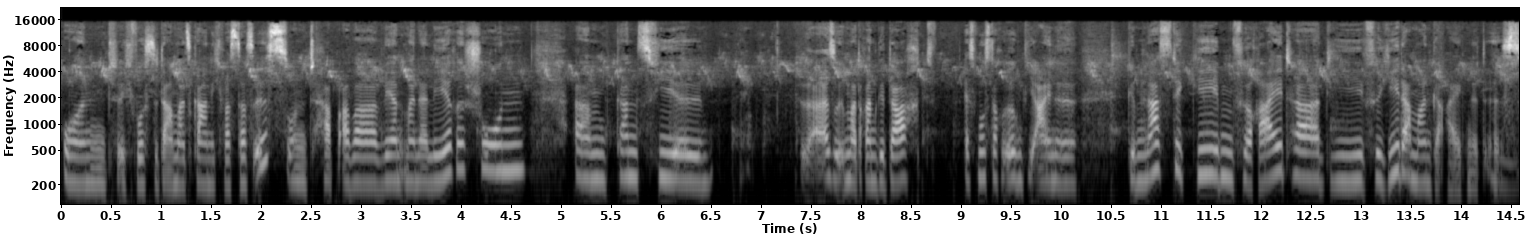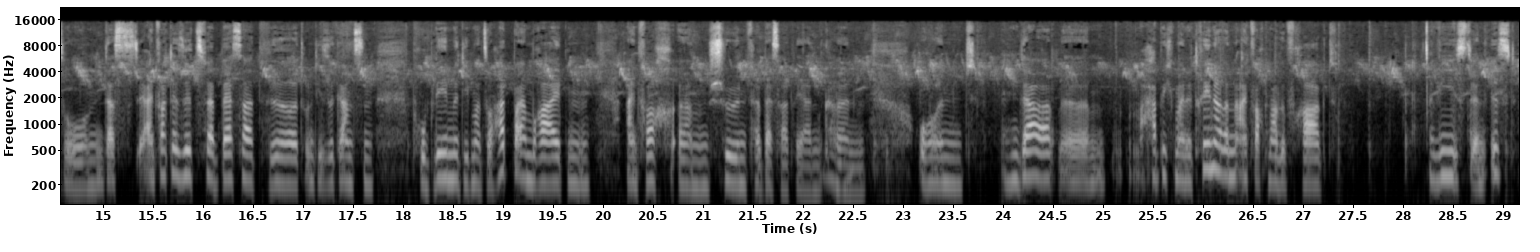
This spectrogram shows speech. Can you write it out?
Und ich wusste damals gar nicht, was das ist und habe aber während meiner Lehre schon ähm, ganz viel, also immer dran gedacht, es muss doch irgendwie eine Gymnastik geben für Reiter, die für jedermann geeignet ist. So, dass einfach der Sitz verbessert wird und diese ganzen Probleme, die man so hat beim Reiten, einfach ähm, schön verbessert werden können. Und da ähm, habe ich meine Trainerin einfach mal gefragt, wie es denn ist,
